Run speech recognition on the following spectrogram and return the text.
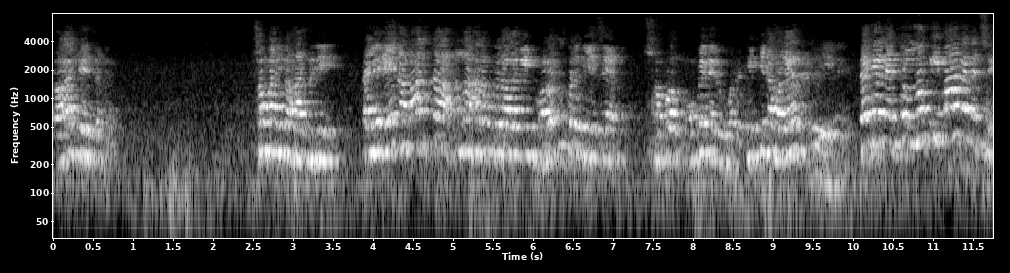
ধরা খেয়ে যাবেন। সম্মানিত হাজিরি তাহলে এই নামাজটা আল্লাহ রাব্বুল আলামিন ফরজ করে দিয়েছেন। সকল মুমিনের উপরে ঠিক কি না বলেন দেখেন একজন লোক ঈমান এনেছে।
